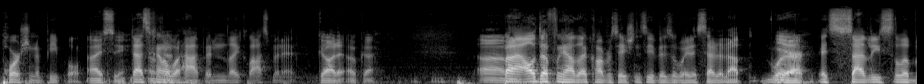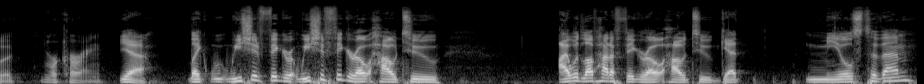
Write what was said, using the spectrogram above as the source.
portion of people. I see. That's kind of Okay. what happened like last minute. Got it. Okay. Um, But I'll definitely have that conversation, see if there's a way to set it up where Yeah. it's at least a little bit recurring. Yeah, like we should figure we should figure out how to. I would love how to figure out how to get meals to them,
